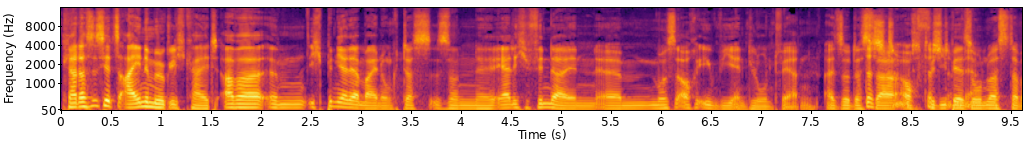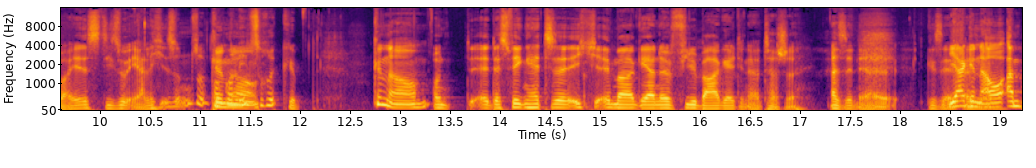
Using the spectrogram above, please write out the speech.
Klar, das ist jetzt eine Möglichkeit, aber ähm, ich bin ja der Meinung, dass so eine ehrliche Finderin ähm, muss auch irgendwie entlohnt werden. Also, dass Das da stimmt, auch für die stimmt, Person was dabei ist, die so ehrlich ist und so ein Portemonnaie Genau. zurückgibt. Genau. Und äh, deswegen hätte ich immer gerne viel Bargeld in der Tasche. Also in der Gesellschaft. Ja, genau. Am,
